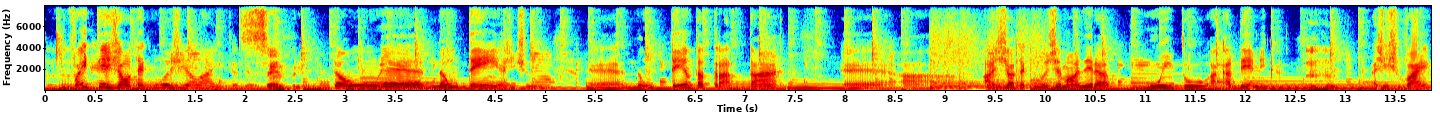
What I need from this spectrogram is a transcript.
uhum. que vai ter geotecnologia lá, entendeu? Sempre. Então, é, não tem, a gente não, é, não tenta tratar é, a, a geotecnologia de uma maneira muito acadêmica. Uhum a gente vai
